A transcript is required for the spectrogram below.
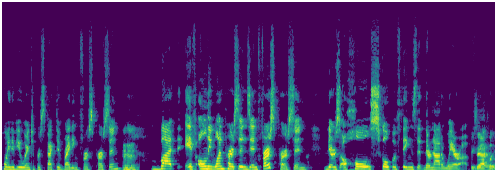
point of view or into perspective writing first person. Mm-hmm. But if only one person's in first person, there's a whole scope of things that they're not aware of. Exactly.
